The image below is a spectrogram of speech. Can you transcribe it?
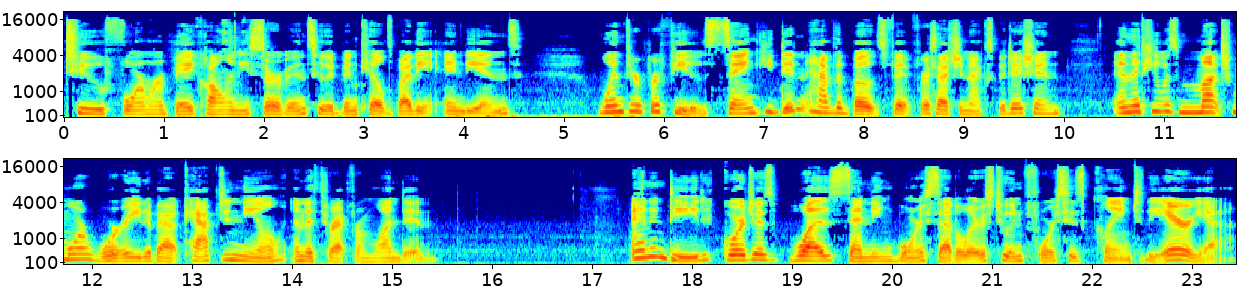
two former Bay Colony servants who had been killed by the Indians, Winthrop refused, saying he didn't have the boats fit for such an expedition and that he was much more worried about Captain Neal and the threat from London. And indeed, Gorges was sending more settlers to enforce his claim to the area.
